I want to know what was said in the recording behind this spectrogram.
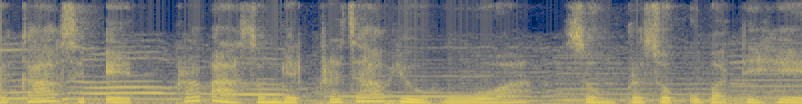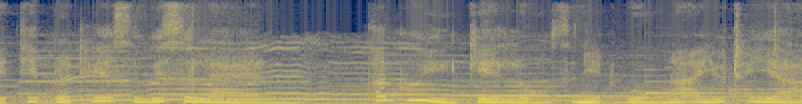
2491 พระบาทสมเด็จพระเจ้าอยู่หัว ทรงประสบอุบัติเหตุที่ประเทศสวิตเซอร์แลนด์ ท่านผู้หญิงเกณฑ์หลงสนิทวงศ์ณอยุธยา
